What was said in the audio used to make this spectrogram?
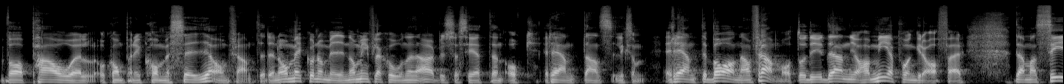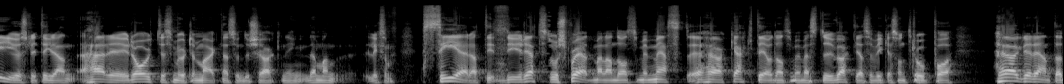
vad Powell och company kommer säga om framtiden. Om ekonomin, om inflationen, arbetslösheten och räntans, liksom, räntebanan framåt. Och Det är den jag har med på en graf här. Där man ser just lite grann, här är Reuters som har gjort en marknadsundersökning där man liksom ser att det, det är rätt stor spread mellan de som är mest hökaktiga och de som är mest duvaktiga. Alltså vilka som tror på högre ränta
